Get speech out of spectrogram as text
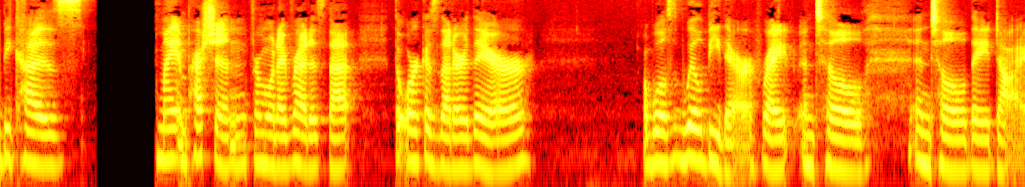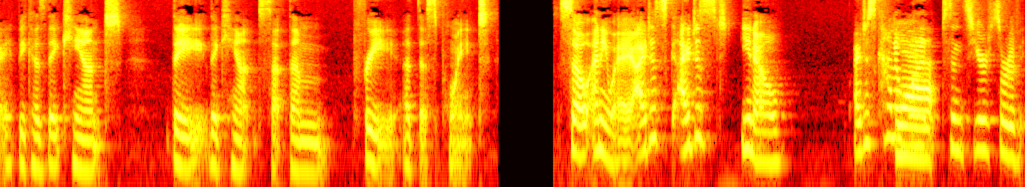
because my impression from what I've read is that the orcas that are there will will be there right until until they die because they can't they they can't set them free at this point. So anyway, I just I just, you know, I just kind of yeah. wanted since you're sort of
